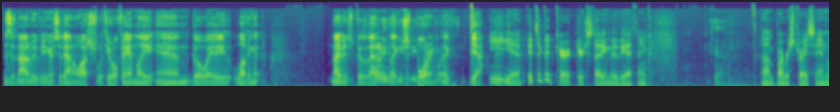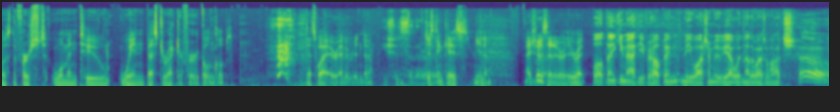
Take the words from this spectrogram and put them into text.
this is not a movie you're gonna sit down and watch with your whole family and go away loving it. Not even just because of that. I don't even like think you it's should just eat boring. popcorn. Like yeah, Yeah, it's a good character study movie, I think. Yeah. Um, Barbra Streisand was the first woman to win Best Director for Golden Globes. That's why I have it written down, You should have said that just in case, you know. I should have said it earlier, you're right? Well, thank you, Matthew, for helping me watch a movie I wouldn't otherwise watch. Oh,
